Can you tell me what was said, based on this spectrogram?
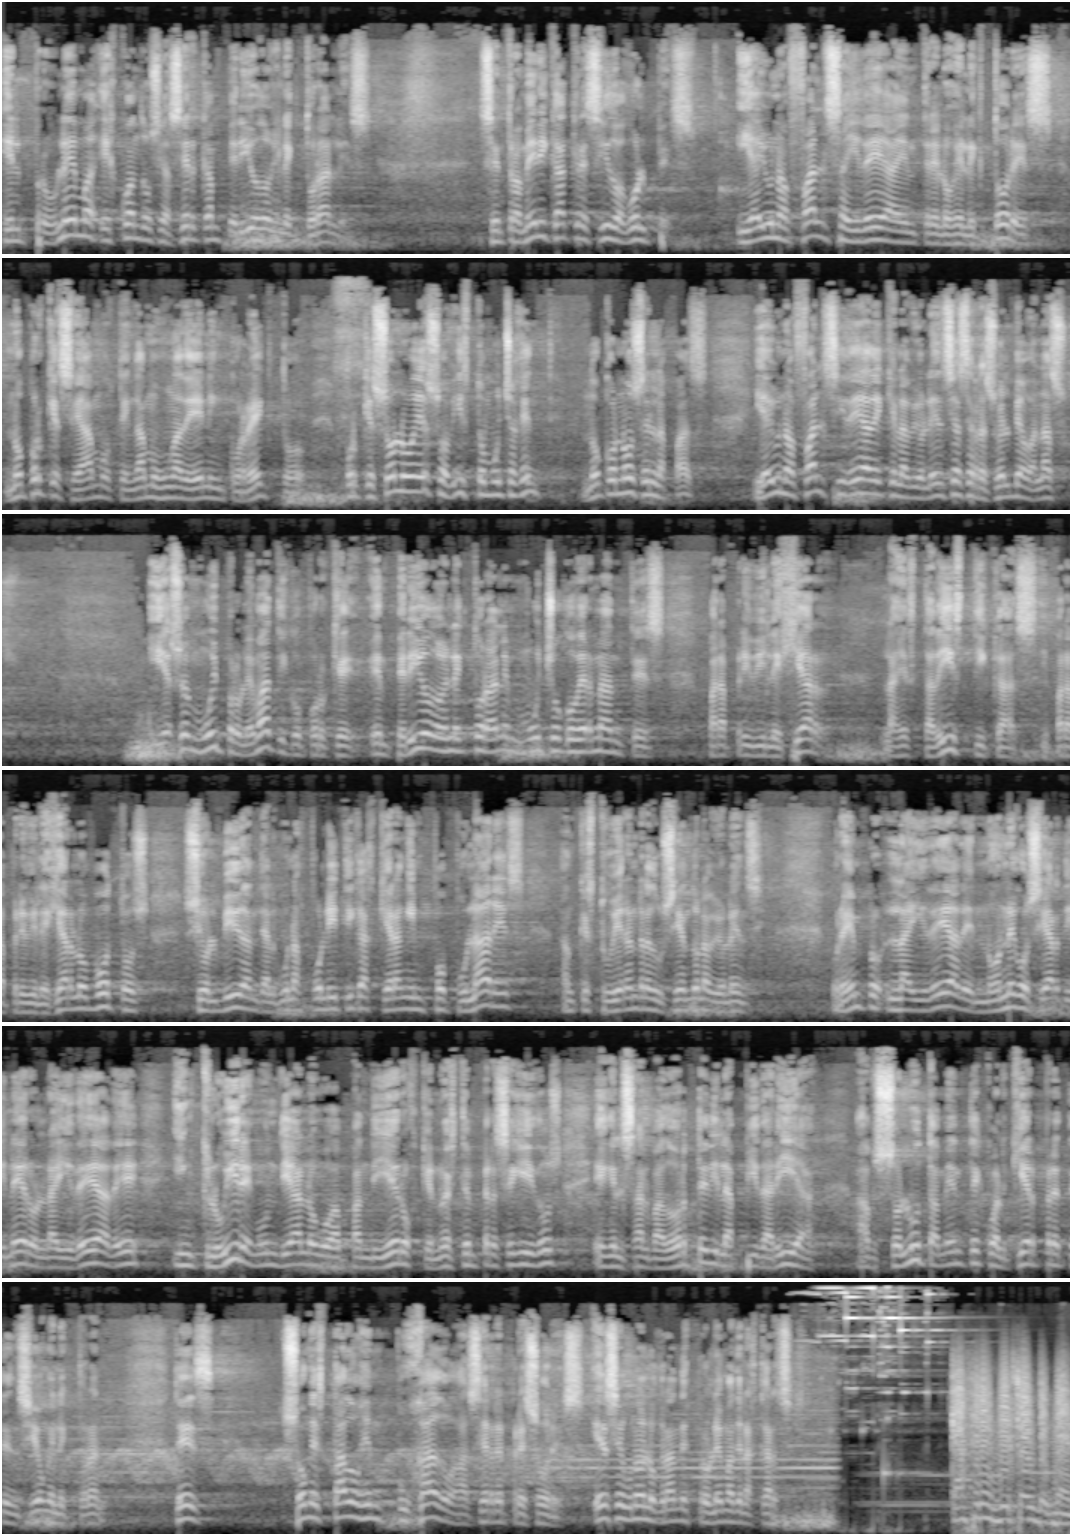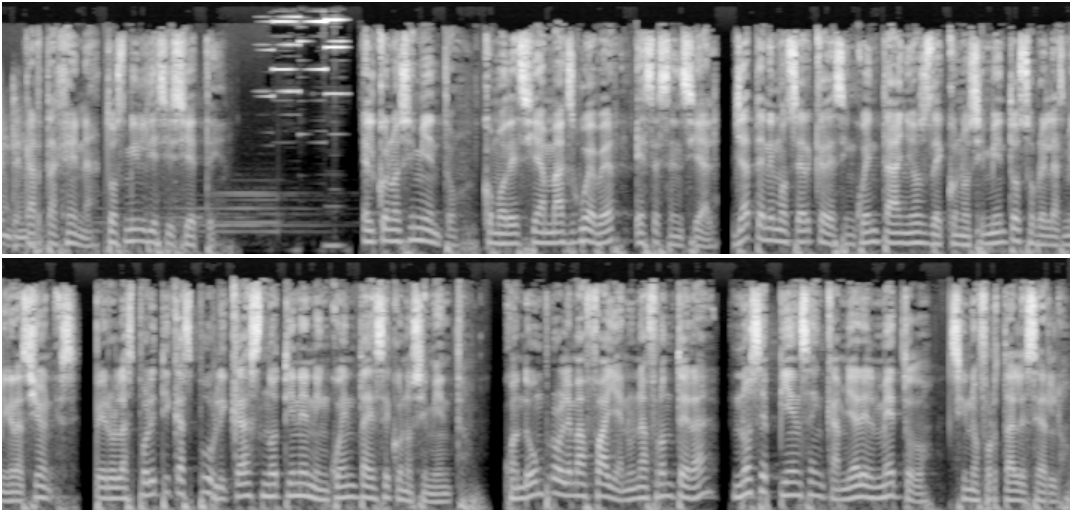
El problema es cuando se acercan periodos electorales. Centroamérica ha crecido a golpes y hay una falsa idea entre los electores, no porque seamos, tengamos un ADN incorrecto, porque solo eso ha visto mucha gente, no conocen la paz. Y hay una falsa idea de que la violencia se resuelve a balazos. Y eso es muy problemático porque en periodos electorales muchos gobernantes, para privilegiar las estadísticas y para privilegiar los votos, se olvidan de algunas políticas que eran impopulares, aunque estuvieran reduciendo la violencia. Por ejemplo, la idea de no negociar dinero, la idea de incluir en un diálogo a pandilleros que no estén perseguidos, en El Salvador te dilapidaría absolutamente cualquier pretensión electoral. Entonces, son estados empujados a ser represores. Ese es uno de los grandes problemas de las cárceles. Cartagena, 2017. El conocimiento, como decía Max Weber, es esencial. Ya tenemos cerca de 50 años de conocimiento sobre las migraciones, pero las políticas públicas no tienen en cuenta ese conocimiento. Cuando un problema falla en una frontera, no se piensa en cambiar el método, sino fortalecerlo.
